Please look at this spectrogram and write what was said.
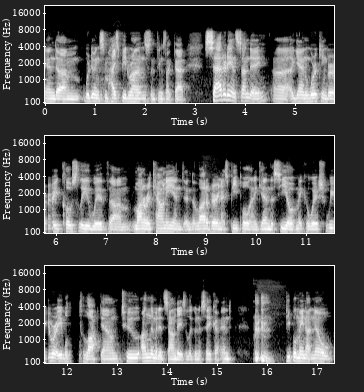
and um, we're doing some high speed runs and things like that. Saturday and Sunday, uh, again working very closely with um, Monterey County and and a lot of very nice people, and again the CEO of Make a Wish, we were able to lock down two unlimited sound days at Laguna Seca, and people may not know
